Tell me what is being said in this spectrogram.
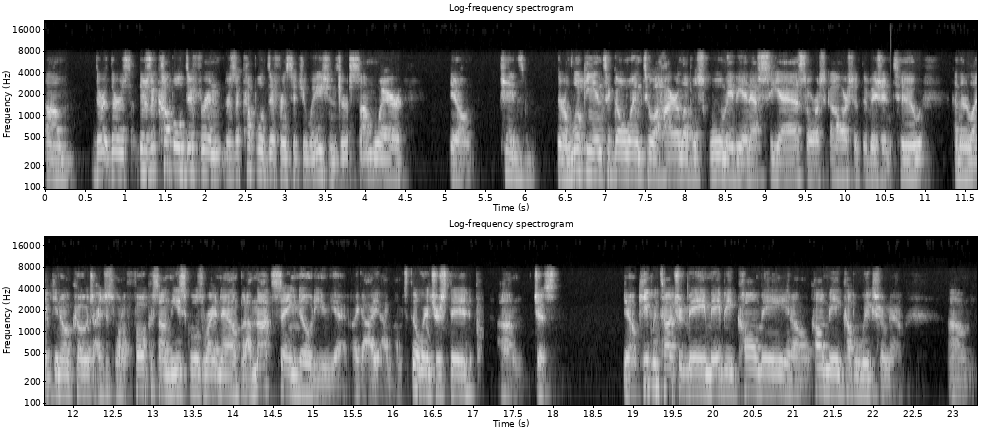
um, there, there's there's a couple different there's a couple different situations. There's some where, you know, kids they're looking into go into a higher level school, maybe an FCS or a scholarship division two, and they're like, you know, coach, I just want to focus on these schools right now, but I'm not saying no to you yet. Like I, I'm still interested. Um, just, you know, keep in touch with me. Maybe call me. You know, call me a couple weeks from now. Um,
